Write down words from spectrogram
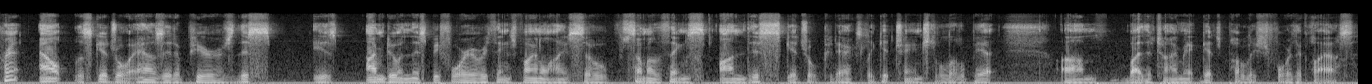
print out the schedule as it appears. This is I'm doing this before everything's finalized, so some of the things on this schedule could actually get changed a little bit um, by the time it gets published for the class.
